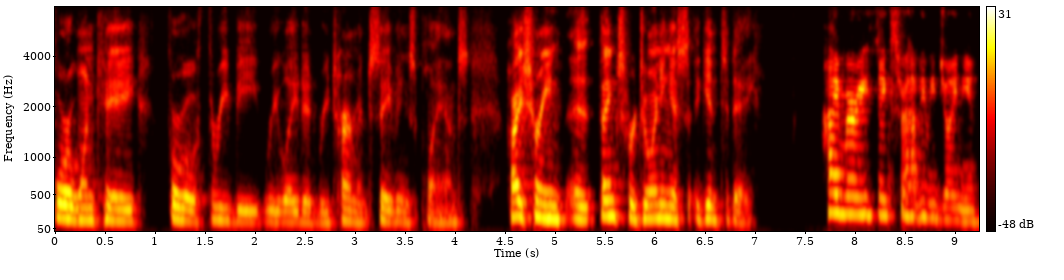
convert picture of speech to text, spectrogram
401k, 403b related retirement savings plans. Hi, Shareen. Uh, thanks for joining us again today. Hi, Murray. Thanks for having me join you.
